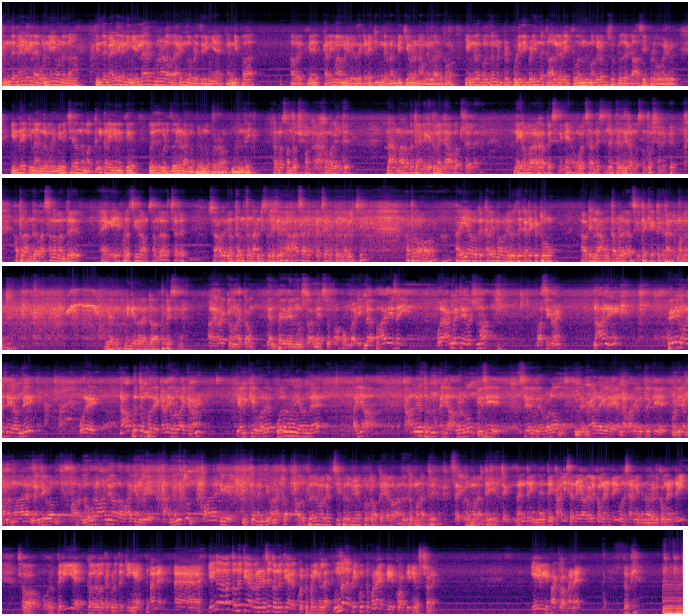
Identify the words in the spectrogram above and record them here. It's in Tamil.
இந்த மேடையில் ஒன்றே ஒன்று தான் இந்த மேடையில் நீங்கள் எல்லாருக்கும் முன்னால் அவரை அறிமுகப்படுத்துறீங்க கண்டிப்பாக அவருக்கு கலைமாமணி விருது கிடைக்குங்கிற நம்பிக்கையோடு நாங்கள் எல்லாம் இருக்கோம். எங்களை பொறுத்த மட்டும் புழுதி படிந்த கால்களைக்கு வந்து மகிழம் சுட்டுவதற்கு ஆசைப்படுபவர்கள். இன்றைக்கு நாங்கள் ஒரு மிகச்சிறந்த மக்கள் கலைஞனுக்கு விருது கொடுத்ததில் நாங்கள் பெருமைப்படுறோம். நன்றி. ரொம்ப சந்தோஷம். பண்ணுறாங்க மகிழ்ந்து. நான் மறந்துட்டேன். எனக்கு எதுவுமே ஞாபகத்தில் இல்லை. நீங்கள் ரொம்ப அழகாக பேசுனீங்க. உங்களை சந்திச்சதுலேயும் தெரிஞ்சு ரொம்ப சந்தோஷம் எனக்கு. அப்புறம் அந்த வசனம் வந்து எங்கள் இயக்குனர் சீனிவாசன் சந்திரா வச்சார். ஸோ அவருக்கு தனித்த நன்றி சொல்லிக்கிறேன். ஆசான பிரச்சனை எனக்கு பெரும் மகிழ்ச்சி. அப்புறம் ஐயாவுக்கு கலைமாமணி விருது கிடைக்கட்டும் அப்படின்னு நானும் தமிழக அரசுகிட்ட கேட்டுக்கிறேன். ரொம்ப நன்றி. நீங்கள் ஏதோ ரெண்டு வார்த்தை பேசுங்க. அனைவருக்கும் வணக்கம். என் பெயர் என் முனுசாமி சுப்பா பொம்பாடி இந்த பாரதேசை ஒரு ஐம்பத்தி ஐந்து வருஷமா வாசிக்கிறேன். நானே பெரிய மனசையில் வந்து ஒரு நாற்பத்தி ஒன்பது கலை உருவாக்கினேன். எனக்கு ஒரு உலகம் இறந்த ஐயா காலேஸ்வரன் ஐயா அவர்களும் விஜய் சேதுபதி அவர்களும் இந்த மேடையில என்னை வரவேற்றதுக்கு என்னுடைய மனமான நன்றிகளும் அவர் நூறாண்டு கால வாழ்க்கை நான் என்றும் பாராட்டி மிக்க நன்றி வணக்கம். அவர் பெருமகிழ்ச்சி பெருமையாக கொள்றோம். கையால் வாழ்ந்தது ரொம்ப நன்றி. சரி. ரொம்ப நன்றி. நன்றி நன்றி. காளிசந்தை அவர்களுக்கும் நன்றி. முனுசாமி அண்ணன் அவர்களுக்கும் நன்றி. ஸோ ஒரு பெரிய கௌரவத்தை கொடுத்துருக்கீங்க. அண்ணே ஆஹ், எங்களெல்லாம் தொண்ணூத்தி ஆறுல நடிச்சு தொண்ணூத்தி ஆறு கூட்டு போனீங்கல்ல உங்களை அப்படி கூட்டு போனா எப்படி இருக்கும் அப்படின்னு யோசிச்சோன்னே. ஏவி பார்க்கலாமாண்ணே? do.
